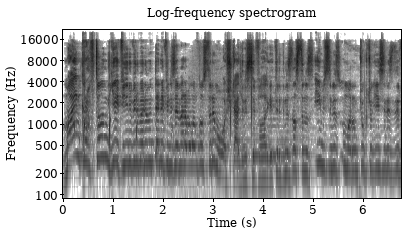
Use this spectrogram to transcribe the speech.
Minecraft'ın yepyeni bir bölümünden hepinize merhabalar dostlarım. Hoş geldiniz, sefalar getirdiniz. Nasılsınız? İyi misiniz? Umarım çok çok iyisinizdir.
